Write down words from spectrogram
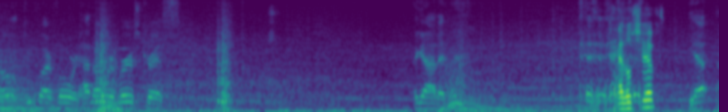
Oh, too far forward. How do I reverse, Chris? I got it. Paddle shift. Yep.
